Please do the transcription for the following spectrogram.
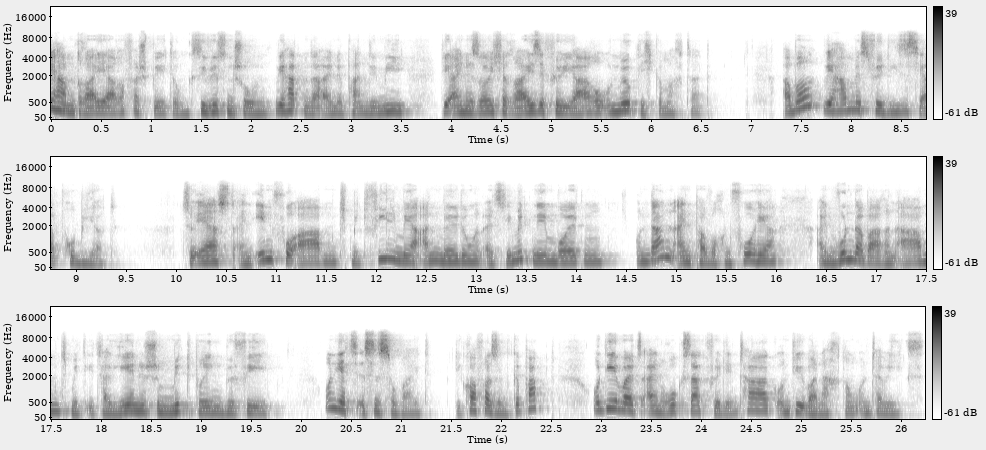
Wir haben drei Jahre Verspätung. Sie wissen schon, wir hatten da eine Pandemie, die eine solche Reise für Jahre unmöglich gemacht hat. Aber wir haben es für dieses Jahr probiert. Zuerst ein Infoabend mit viel mehr Anmeldungen, als wir mitnehmen wollten, und dann ein paar Wochen vorher einen wunderbaren Abend mit italienischem Mitbringbuffet. Und jetzt ist es soweit. Die Koffer sind gepackt und jeweils ein Rucksack für den Tag und die Übernachtung unterwegs.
